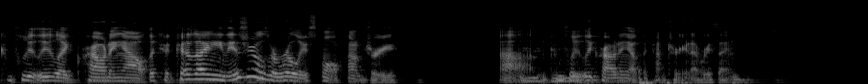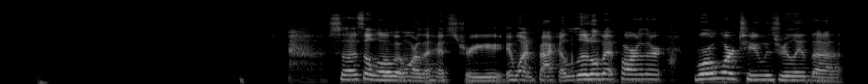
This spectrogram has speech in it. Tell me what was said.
completely like crowding out the because I mean Israel's a really small country. Um, Mhm. completely crowding out the country and everything. So that's a little bit more of the history. It went back a little bit farther. World War II was really the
